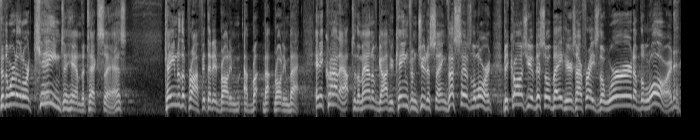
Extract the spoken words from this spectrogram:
That the word of the Lord came to him, the text says, came to the prophet that had brought him, uh, brought him back. And he cried out to the man of God who came from Judah, saying, Thus says the Lord, because you have disobeyed, here's our phrase, the word of the Lord,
